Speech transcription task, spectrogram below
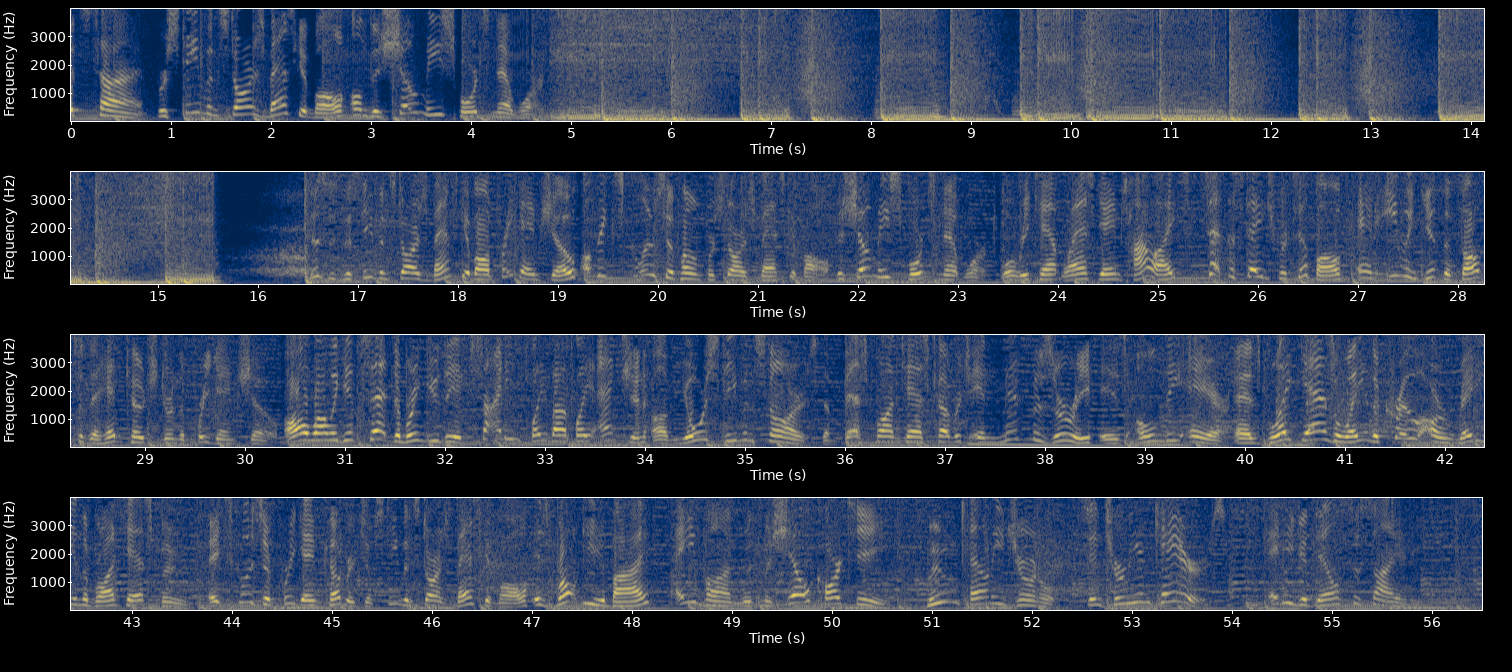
It's time for Stephens Stars basketball on the Show Me Sports Network. This is the Stephens Stars basketball pregame show on the exclusive home for Stars basketball, the Show Me Sports Network. We'll recap last game's highlights, set the stage for tip off, and even get the thoughts of the head coach during the pregame show. All while we get set to bring you the exciting play by play action of your Stephens Stars. The best broadcast coverage in mid Missouri is on the air as Blake Gazaway and the crew are ready in the broadcast booth. Exclusive pregame coverage of Stephens Stars basketball basketball is brought to you by Avon with Michelle Carty, Boone County Journal, Centurion Cares, Eddie Gaedel Society,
